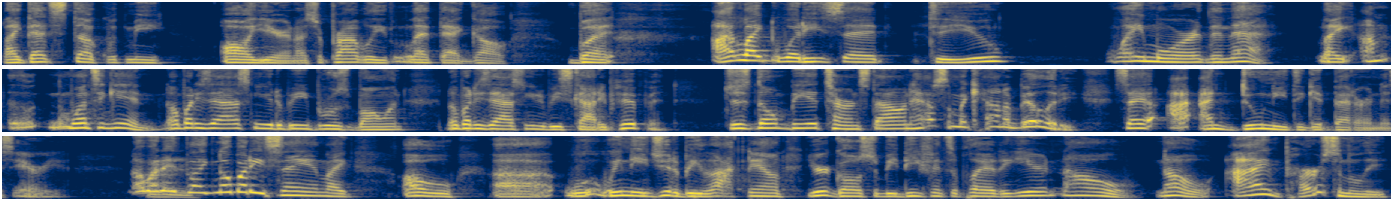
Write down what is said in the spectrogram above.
Like that stuck with me all year, and I should probably let that go. But I liked what he said to you way more than that. Like I'm once again, nobody's asking you to be Bruce Bowen. Nobody's asking you to be Scottie Pippen. Just don't be a turnstile and have some accountability. Say, I, I do need to get better in this area. Nobody Mhm. like nobody's saying like, oh, uh, w- we need you to be locked down. Your goal should be defensive player of the year. No, no. I personally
